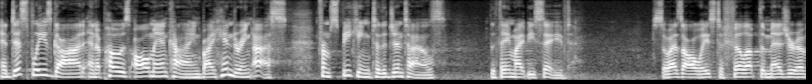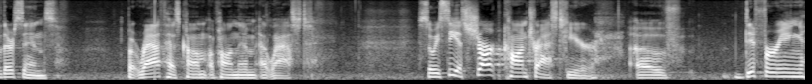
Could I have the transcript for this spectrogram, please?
and displeased God and oppose all mankind by hindering us from speaking to the Gentiles that they might be saved. So, as always, to fill up the measure of their sins, but wrath has come upon them at last. So, we see a sharp contrast here of differing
